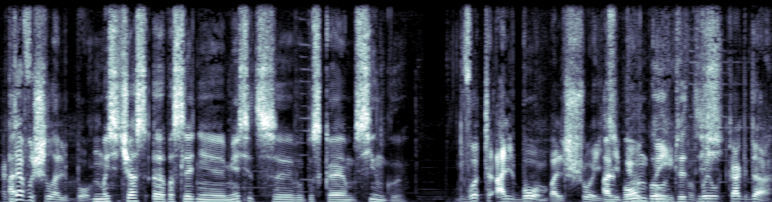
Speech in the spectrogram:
Когда А- вышел альбом? Мы сейчас э, последние месяцы выпускаем синглы. Вот альбом большой, Альбом был дебютный, 2000 был когда?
